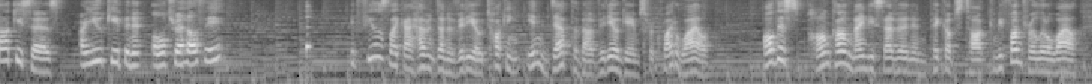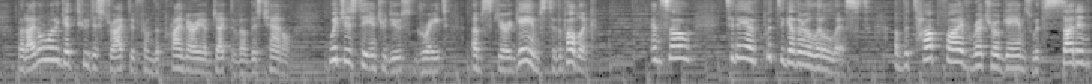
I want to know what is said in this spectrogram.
Saki says, Are you keeping it ultra healthy? It feels like I haven't done a video talking in depth about video games for quite a while. All this Hong Kong 97 and pickups talk can be fun for a little while, but I don't want to get too distracted from the primary objective of this channel, which is to introduce great, obscure games to the public. And so, today I've put together a little list of the top 5 retro games with sudden,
